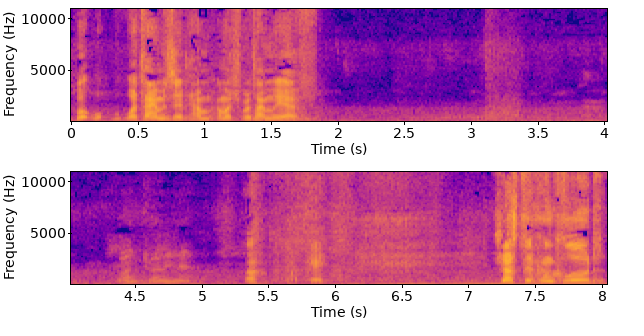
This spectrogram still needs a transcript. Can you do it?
What, what time is it? How, how much more time do we have? 129. Oh, okay. Just to conclude,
